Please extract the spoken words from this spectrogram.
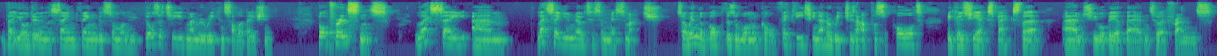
that you're doing the same thing as someone who does achieve memory reconsolidation. But for instance, let's say um, let's say you notice a mismatch. So in the book, there's a woman called Vicky. She never reaches out for support because she expects that um, she will be a burden to her friends.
